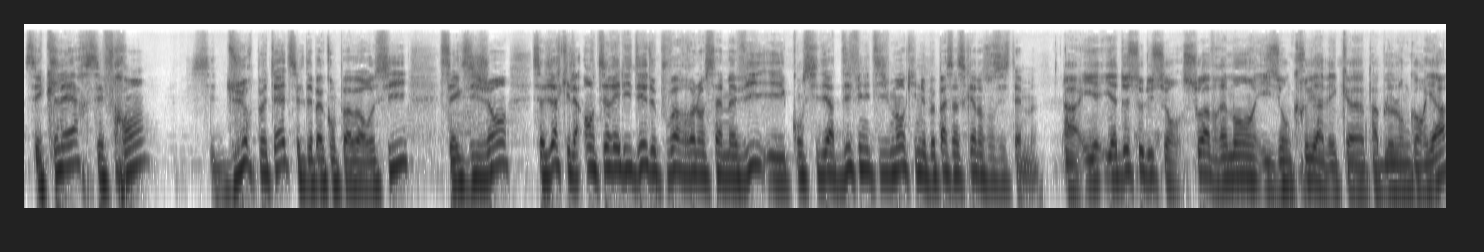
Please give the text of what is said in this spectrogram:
C'est clair, c'est franc. C'est dur peut-être, c'est le débat qu'on peut avoir aussi, c'est exigeant. Ça veut dire qu'il a enterré l'idée de pouvoir relancer à ma vie et il considère définitivement qu'il ne peut pas s'inscrire dans son système. Ah, il y a- il y a deux solutions. Soit vraiment ils y ont cru avec euh, Pablo Longoria,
